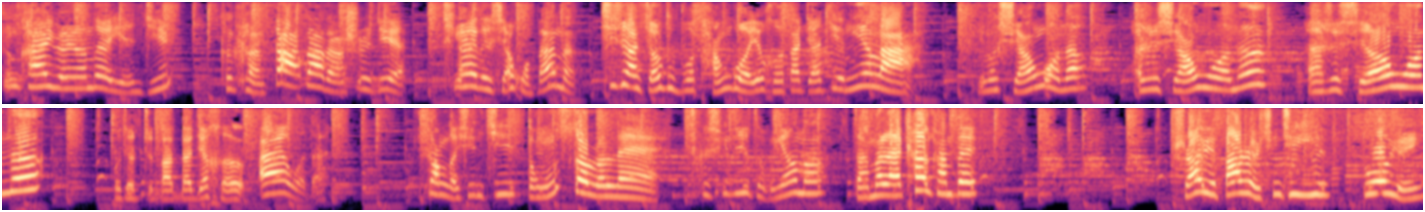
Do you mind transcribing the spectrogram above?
睁开圆圆的眼睛，看看大大的世界。亲爱的小伙伴们，气象小主播糖果又和大家见面啦！你们想我呢，还是想我呢，还是想我呢？我就知道大家很爱我的。上个星期冻死了嘞，这个星期怎么样呢？咱们来看看呗。十二月八日，星期一，多云，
